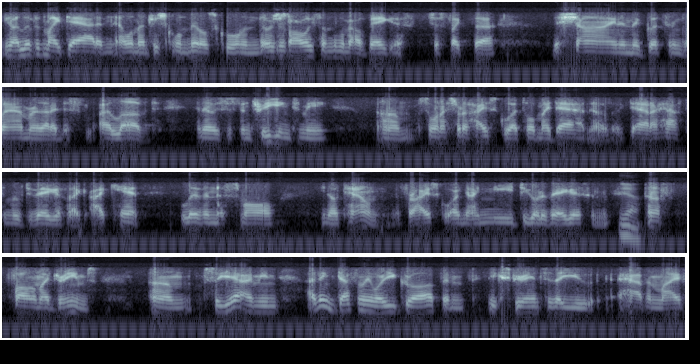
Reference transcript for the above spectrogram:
you know, I lived with my dad in elementary school and middle school, and there was just always something about Vegas, just like the the shine and the glitz and glamour that I just I loved, and it was just intriguing to me. Um, so when I started high school, I told my dad, and I was like, Dad, I have to move to Vegas. Like I can't live in this small, you know, town for high school. I, I need to go to Vegas and yeah. kind of follow my dreams. Um, so yeah, I mean, I think definitely where you grow up and the experiences that you have in life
